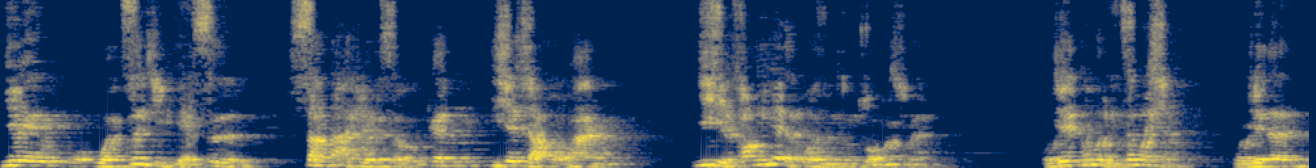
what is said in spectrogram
因为我我自己也是上大学的时候跟一些小伙伴一起创业的过程中琢磨出来的。我觉得如果你这么想，我觉得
